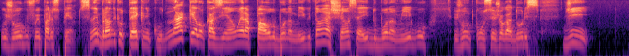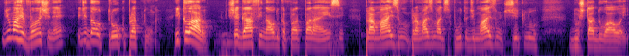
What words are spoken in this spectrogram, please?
o jogo foi para os pênaltis. Lembrando que o técnico naquela ocasião era Paulo Bonamigo, então é a chance aí do Bonamigo, junto com os seus jogadores, de, de uma revanche, né? E de dar o troco para a Tuna. E claro, chegar à final do Campeonato Paraense para mais, mais uma disputa de mais um título do estadual aí.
